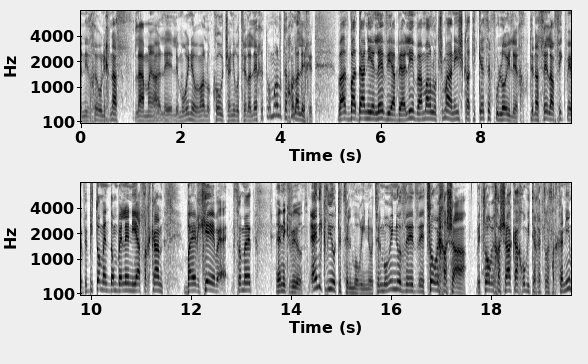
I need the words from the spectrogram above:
אני זוכר, הוא נכנס למוריניו ואמר לו, קואוצ', אני רוצה ללכת, הוא אמר לו, אתה יכול ללכת. ואז בא דניאל לוי, הבעלים, ואמר לו, תשמע, אני השקעתי כסף, הוא לא ילך, תנסה להפיק מהם, ופתאום אנדומבלה נהיה שחקן בהרכב, זאת אומרת... אין עקביות. אין עקביות אצל מוריניו. אצל מוריניו זה, זה צורך השעה. וצורך השעה ככה הוא מתייחס לשחקנים.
